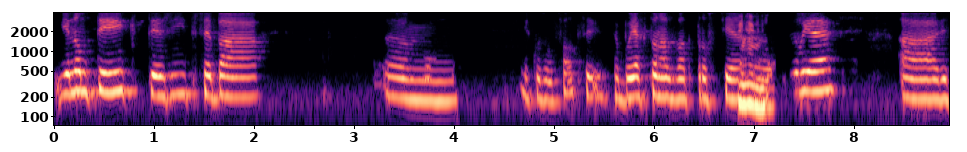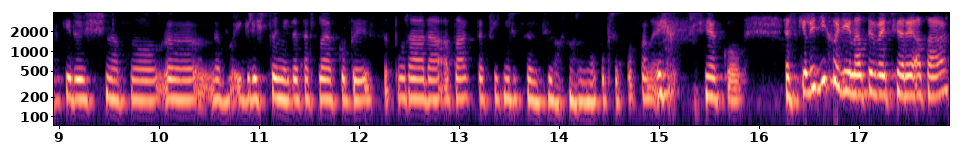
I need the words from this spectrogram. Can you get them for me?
jenom ty, kteří třeba um, jako zoufalci, nebo jak to nazvat prostě mm-hmm. A vždycky, když na to, eh, nebo i když to někde takhle jakoby se pořádá a tak, tak všichni říkají, že jsem jako překvapený. jako, hezky lidi chodí na ty večery a tak.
